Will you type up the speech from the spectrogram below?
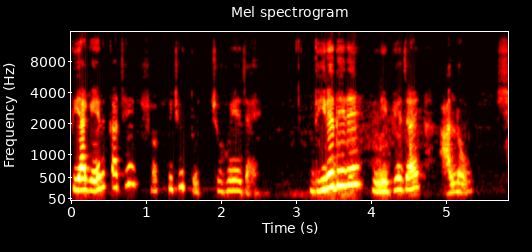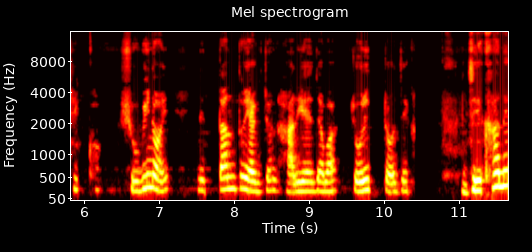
ত্যাগের কাছে সব কিছু তুচ্ছ হয়ে যায়। ধীরে ধীরে নিভে যায় আলো। শিক্ষক সুবিনয় নিতান্ত একজন হারিয়ে যাওয়া চরিত্র যেখানে যেখানে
